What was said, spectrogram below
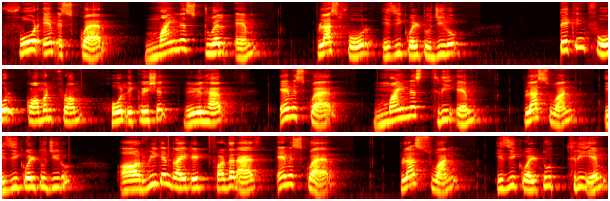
4m square minus 12m plus 4 is equal to 0. Taking 4 common from whole equation we will have m square minus 3m plus 1 is equal to 0 or we can write it further as m square plus 1 is equal to 3m.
